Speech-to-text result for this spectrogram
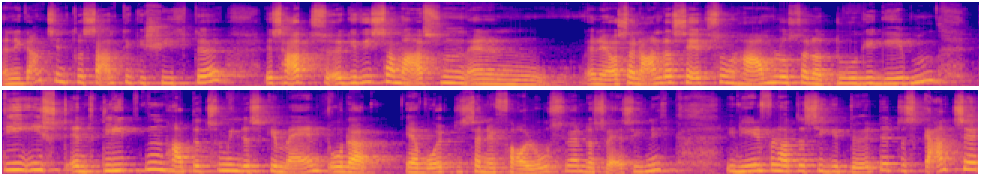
Eine ganz interessante Geschichte. Es hat äh, gewissermaßen einen, eine Auseinandersetzung harmloser Natur gegeben. Die ist entglitten, hat er zumindest gemeint, oder er wollte seine Frau loswerden, das weiß ich nicht. In jedem Fall hat er sie getötet. Das Ganze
